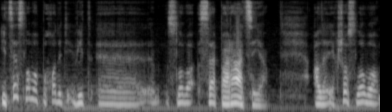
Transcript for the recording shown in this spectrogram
І це слово походить від е, слова сепарація. Але якщо слово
